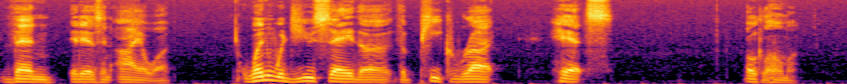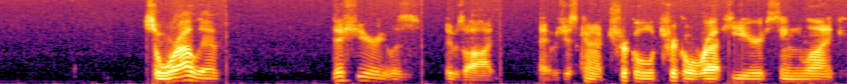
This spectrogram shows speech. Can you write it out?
than it is in Iowa. When would you say the the peak rut hits Oklahoma? So where I live, this year it was it was odd. It was just kind of trickle trickle rut here. It seemed like,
